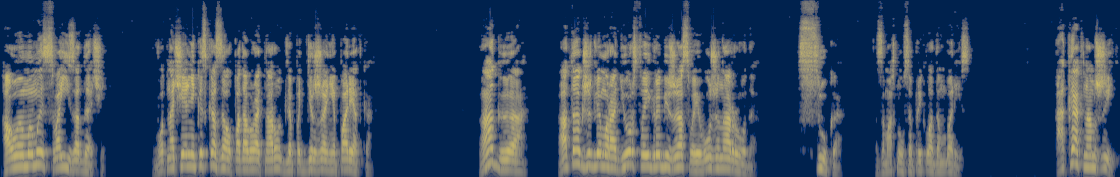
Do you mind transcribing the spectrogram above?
а у ММС свои задачи. Вот начальник и сказал подобрать народ для поддержания порядка. Ага, а также для мародерства и грабежа своего же народа. Сука! Замахнулся прикладом Борис. А как нам жить?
